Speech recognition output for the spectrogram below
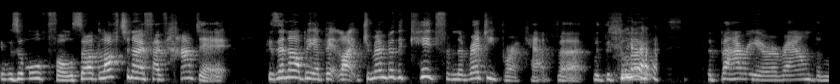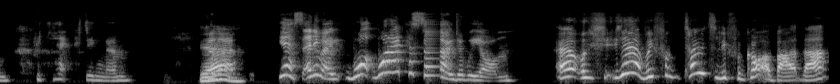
It was awful. So I'd love to know if I've had it, because then I'll be a bit like, do you remember the kid from the Ready Brek advert with the glow, Yeah. the barrier around them, protecting them? Yeah. Yes. Anyway, what what episode are we on? Oh yeah, we for- totally forgot about that.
